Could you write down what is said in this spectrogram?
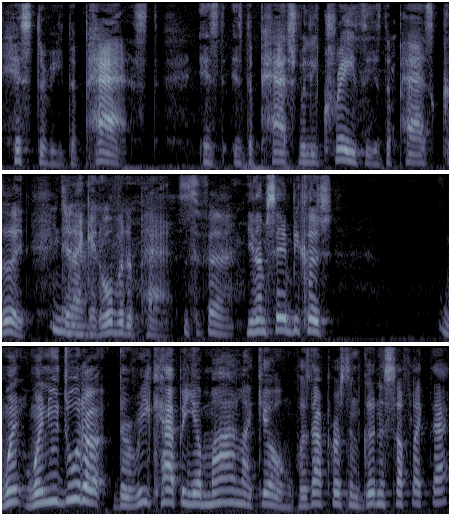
history, the past. Is is the past really crazy? Is the past good? Can I get over the past? It's a fact. You know what I'm saying? Because when when you do the the recap in your mind, like yo, was that person good and stuff like that?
